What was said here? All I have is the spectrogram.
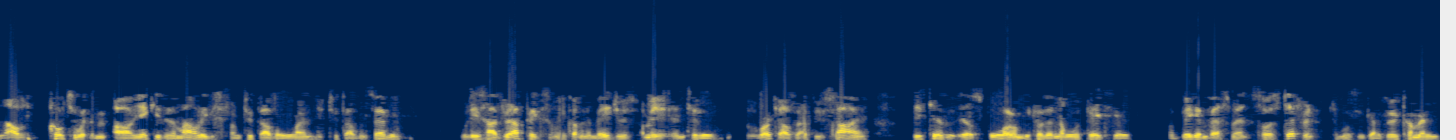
when I was coaching with the uh, Yankees in the minor leagues from 2001 to 2007. With these high draft picks, when you come in the majors, I mean, into the workouts after you sign, these kids, they'll spoil them because the number one picks are a big investment. So it's different to most of these guys. They come in,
